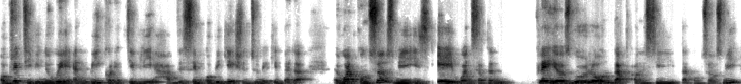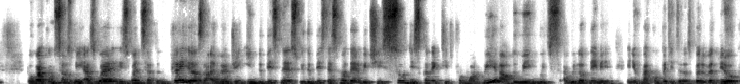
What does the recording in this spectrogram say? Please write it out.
objective in a way, and we collectively have the same obligation to make it better. And what concerns me is A, when certain players go alone, that honestly, that concerns me. But what concerns me as well is when certain players are emerging in the business with a business model which is so disconnected from what we are doing, which I will not name any of my competitors, but, but you know,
